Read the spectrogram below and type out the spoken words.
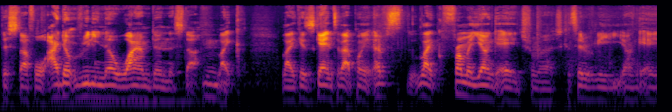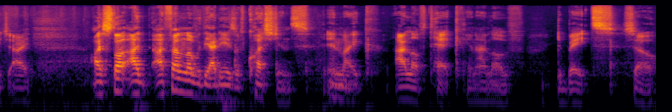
this stuff, or I don't really know why I'm doing this stuff. Mm. Like like it's getting to that point. I've, like from a young age, from a considerably young age, I I start I, I fell in love with the ideas of questions and mm. like I love tech and I love debates. So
